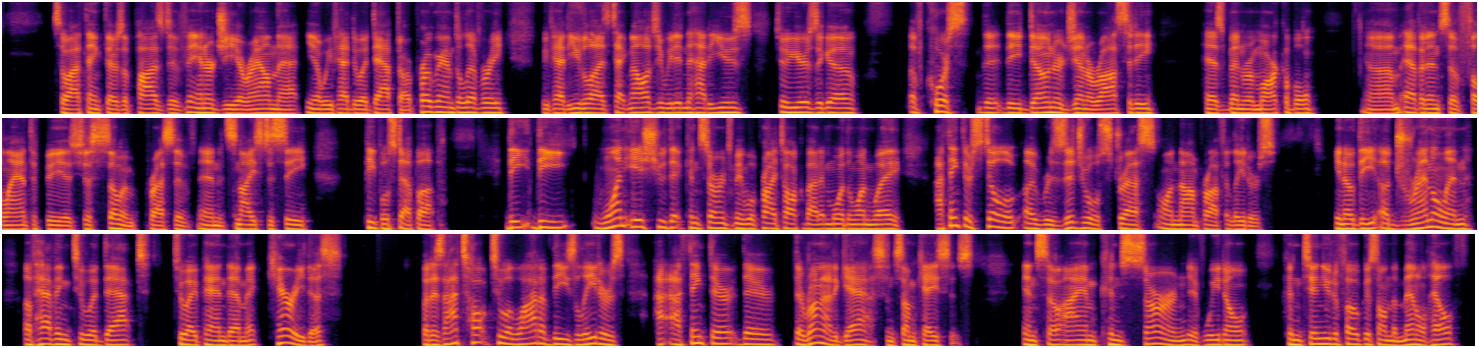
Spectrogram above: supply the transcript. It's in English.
So I think there's a positive energy around that. You know, we've had to adapt our program delivery. We've had to utilize technology we didn't know how to use two years ago. Of course, the, the donor generosity has been remarkable. Um, evidence of philanthropy is just so impressive, and it's nice to see people step up. The the one issue that concerns me, we'll probably talk about it more than one way. I think there's still a residual stress on nonprofit leaders. You know, the adrenaline of having to adapt to a pandemic carried us. But as I talk to a lot of these leaders, I, I think they're they're they're running out of gas in some cases. And so I am concerned if we don't continue to focus on the mental health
